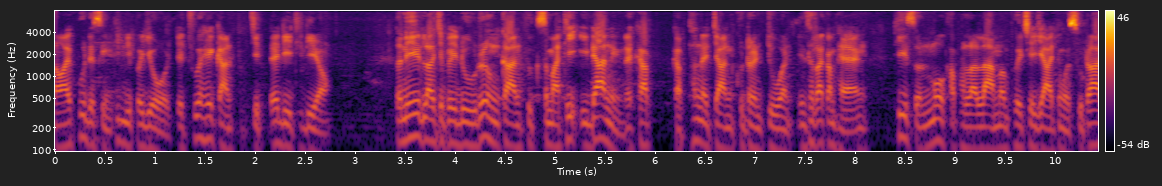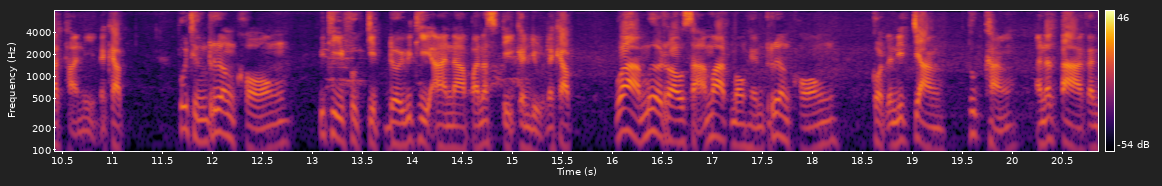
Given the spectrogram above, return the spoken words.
น้อยพูดแต่สิ่งที่มีประโยชน์จะช่วยให้การฝึกจิตได้ดีทีเดียว ตอนนี้เราจะไปดูเรื่องการฝึกสมาธิอีกด้านหนึ่งนะครับ กับท่านอาจารย์คุณรันจวน อินทรกำแหงที่สวนโมกขพลารามอำเภอชยาจังหวัดสุราษฎร์ธานีนะครับ พูดถึงเรื่องของวิธีฝึกจิต โดยวิธีอานาปานสติกันอยู่นะครับ ว่าเมื่อเราสามารถมองเห็นเรื่องของกฎอนิจจังทุกขังอนัตตากัน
